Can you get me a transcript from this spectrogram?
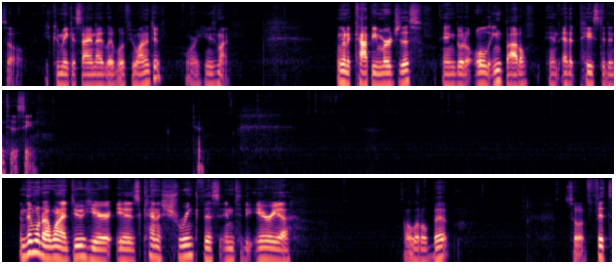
So you can make a cyanide label if you wanted to, or you can use mine. I'm going to copy merge this and go to old ink bottle and edit paste it into the scene. And then what I want to do here is kind of shrink this into the area a little bit so it fits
